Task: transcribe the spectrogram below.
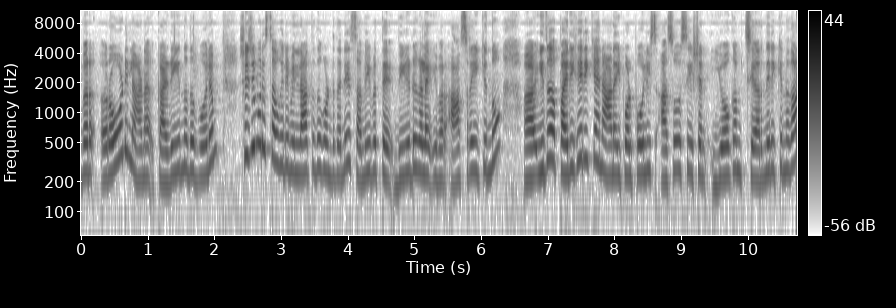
ഇവർ റോഡിലാണ് കഴിയുന്നത് പോലും. ശുചിമുറി സൗകര്യമില്ലാത്തത് കൊണ്ട് തന്നെ സമീപത്തെ വീടുകളെ ഇവർ ആശ്രയിക്കുന്നു. ഇത് പരിഹരിക്കാനാണ് ഇപ്പോൾ പോലീസ് അസോസിയേഷൻ യോഗം ചേർന്നിരിക്കുന്നത്.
